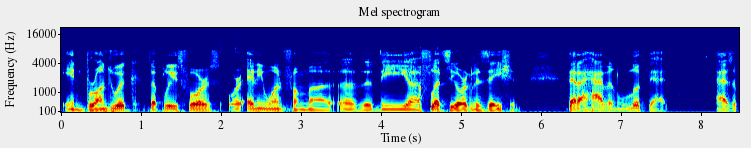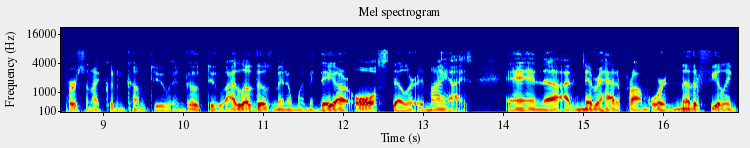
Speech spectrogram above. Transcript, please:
in Brunswick, the police force, or anyone from uh, uh, the the uh, organization that I haven't looked at as a person I couldn't come to and go to. I love those men and women. They are all stellar in my eyes. And uh, I've never had a problem or another feeling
